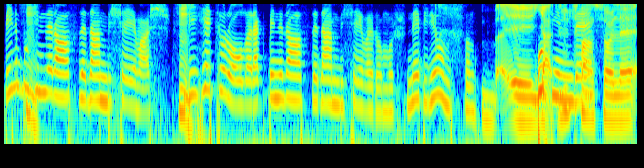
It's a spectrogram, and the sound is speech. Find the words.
Beni bu Hı. filmde rahatsız eden bir şey var. Hı. Bir hetero olarak beni rahatsız eden bir şey var Umur. Ne biliyor musun? Ee, Bu ya filmde- lütfen söyle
